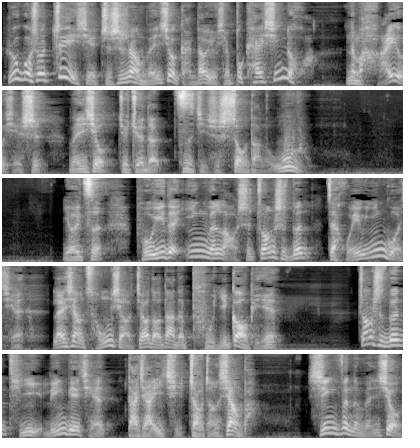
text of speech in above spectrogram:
如果说这些只是让文秀感到有些不开心的话，那么还有些事，文秀就觉得自己是受到了侮辱。有一次，溥仪的英文老师庄士敦在回英国前来向从小教到大的溥仪告别。庄士敦提议临别前大家一起照张相吧。兴奋的文秀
